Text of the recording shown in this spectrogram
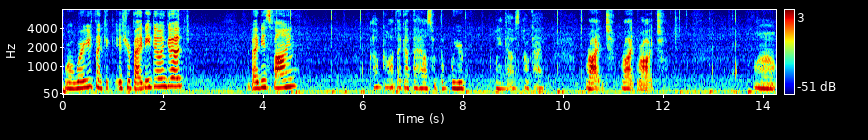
Well, where you think is your baby doing good? The baby is fine. Oh God, they got the house with the weird windows. Okay. Right, right, right. Well,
